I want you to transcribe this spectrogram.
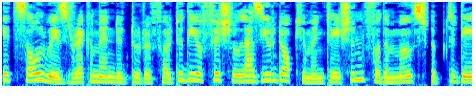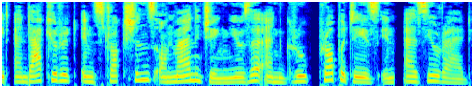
It's always recommended to refer to the official Azure documentation for the most up-to-date and accurate instructions on managing user and group properties in Azure AD.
